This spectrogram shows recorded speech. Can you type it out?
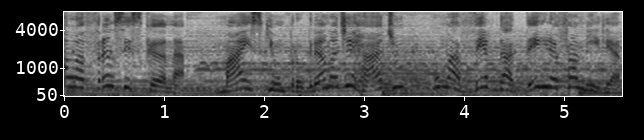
Sala Franciscana, mais que um programa de rádio, uma verdadeira família.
